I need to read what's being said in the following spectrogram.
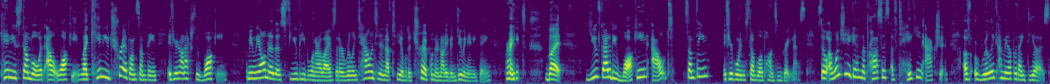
can you stumble without walking? Like can you trip on something if you're not actually walking? I mean, we all know those few people in our lives that are really talented enough to be able to trip when they're not even doing anything, right? But you've got to be walking out something if you're going to stumble upon some greatness. So I want you to get in the process of taking action, of really coming up with ideas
